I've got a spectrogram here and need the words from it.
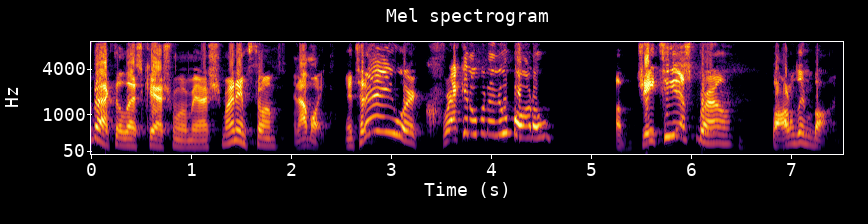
back to Less Cash More Mash. My name's Tom, And I'm Mike. and today we're cracking open a new bottle of JTS Brown Bottled in Bond.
